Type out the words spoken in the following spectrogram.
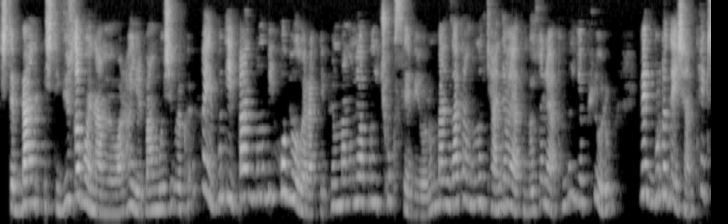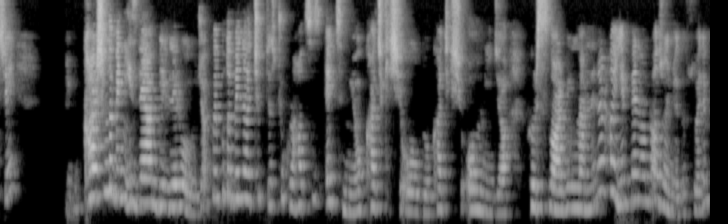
İşte ben işte 100 abonem mi var? Hayır ben bu işi bırakıyorum. Hayır bu değil. Ben bunu bir hobi olarak yapıyorum. Ben bunu yapmayı çok seviyorum. Ben zaten bunu kendi hayatımda, özel hayatımda yapıyorum. Ve burada değişen tek şey karşımda beni izleyen birileri olacak ve bu da beni açıkçası çok rahatsız etmiyor. Kaç kişi olduğu, kaç kişi olmayacağı, hırslar bilmem neler. Hayır ben orada az önce de söyledim.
